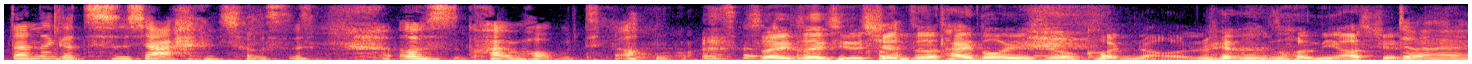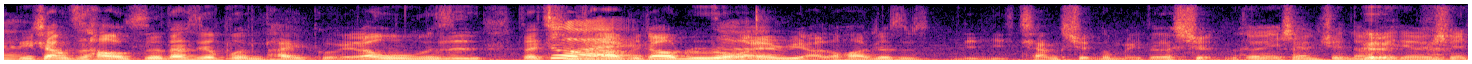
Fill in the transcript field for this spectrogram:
但那个吃下来就是 二十块跑不掉。所以所以其实选择太多也是有困扰的，就变成说你要选，对你想吃好吃的，但是又不能太贵。那我们是在其他比较 rural area 的话，就是你你想选都没得选的。对，想选都没得选，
